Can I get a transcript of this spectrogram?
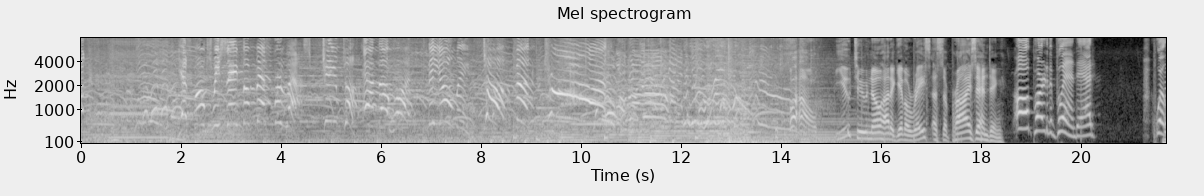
Duck! Yes, folks, we saved the best for last. Team Duck and the one, the only Tom McTruck! Wow, you two know how to give a race a surprise ending. All part of the plan, Dad. Well,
